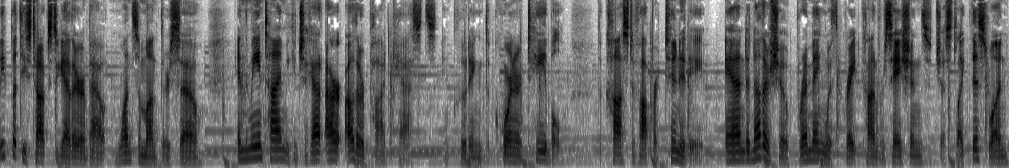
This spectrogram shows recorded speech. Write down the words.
We put these talks together about once a month or so. In the meantime, you can check out our other podcasts, including The Corner Table, The Cost of Opportunity, and another show brimming with great conversations, just like this one,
